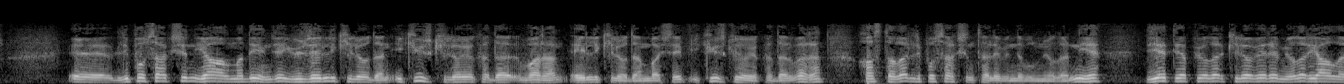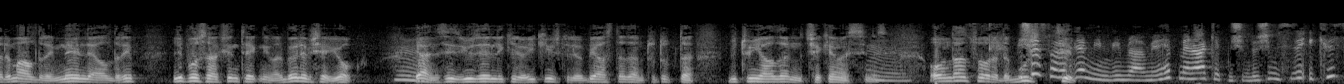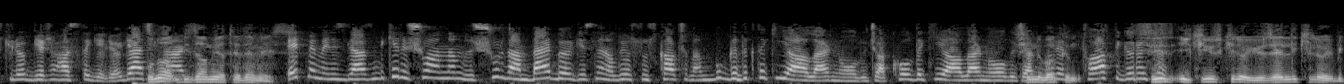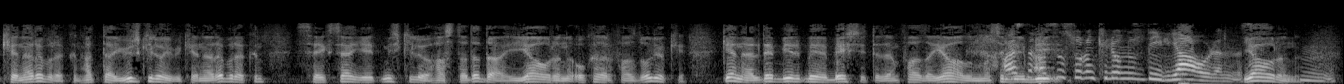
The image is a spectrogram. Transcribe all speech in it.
E, liposakşın yağ alma deyince 150 kilodan 200 kiloya kadar varan 50 kilodan başlayıp 200 kiloya kadar varan hastalar liposakşın talebinde bulunuyorlar. Niye? Diyet yapıyorlar, kilo veremiyorlar, yağlarımı aldırayım. Neyle aldırayım? Liposakşın tekniği var. Böyle bir şey yok. Hmm. Yani siz 150 kilo, 200 kilo bir hastadan tutup da bütün yağlarını çekemezsiniz. Ondan sonra da bu Hmm. Bir şey tip- sorabilir miyim İbrahim Bey? Hep merak etmişimdir. Şimdi size 200 kilo bir hasta geliyor. Gerçekten artık biz ameliyat edemeyiz. etmemeniz lazım. Bir kere şu anlamda şuradan bel bölgesinden alıyorsunuz kalçadan. Bu gıdıktaki yağlar ne olacak? Koldaki yağlar ne olacak? Şimdi Böyle bakın tuhaf bir görüntü. siz 200 kilo 150 kiloyu bir kenara bırakın hatta 100 kiloyu bir kenara bırakın 80-70 kilo hastada dahi yağ oranı o kadar fazla oluyor ki genelde bir 5 litreden fazla yağ alınması Aslında bir asıl sorun kilonuz değil, yağ oranınız. yağ oranı.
